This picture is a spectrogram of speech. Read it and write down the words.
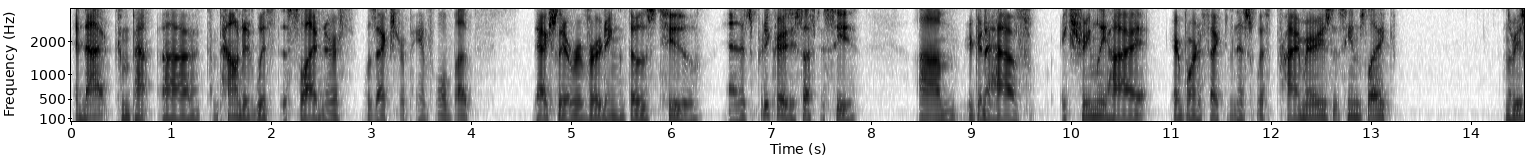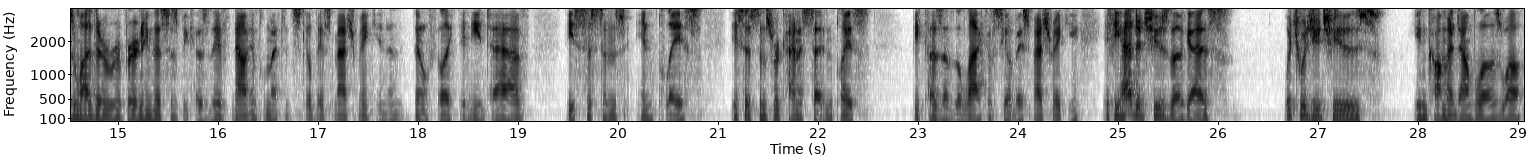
And that compa- uh, compounded with the slide nerf was extra painful, but they actually are reverting those two. And it's pretty crazy stuff to see. Um, you're going to have extremely high airborne effectiveness with primaries, it seems like. And the reason why they're reverting this is because they've now implemented skill based matchmaking and they don't feel like they need to have these systems in place. These systems were kind of set in place because of the lack of skill based matchmaking. If you had to choose, though, guys, which would you choose? You can comment down below as well.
